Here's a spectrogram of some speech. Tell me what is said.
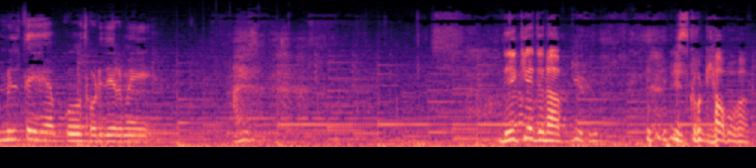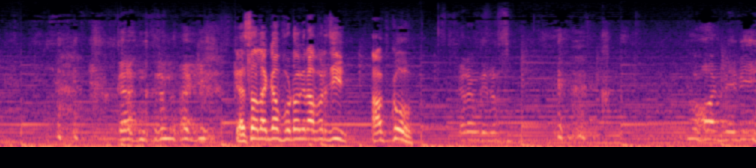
मिलते हैं आपको थोड़ी देर में। देखिए जनाब इसको क्या हुआ? गरम गरम कैसा लगा फोटोग्राफर जी आपको? गरम गरम हॉट बेबी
